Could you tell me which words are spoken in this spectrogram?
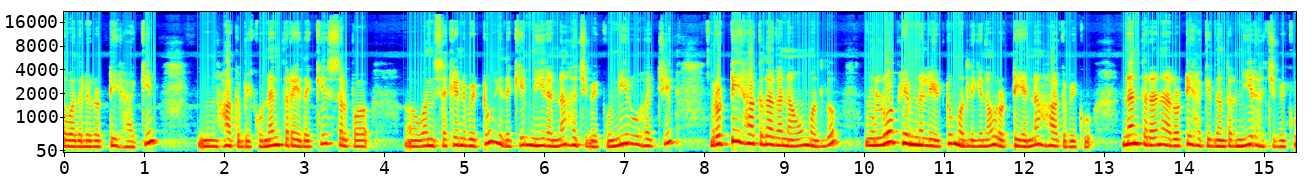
ತವಾದಲ್ಲಿ ರೊಟ್ಟಿ ಹಾಕಿ ಹಾಕಬೇಕು. ನಂತರ ಇದಕ್ಕೆ ಸ್ವಲ್ಪ ಒಂದು ಸೆಕೆಂಡ್ ಬಿಟ್ಟು ಇದಕ್ಕೆ ನೀರನ್ನು ಹಚ್ಚಬೇಕು ನೀರು ಹಚ್ಚಿ ರೊಟ್ಟಿ ಹಾಕಿದಾಗ ನಾವು ಮೊದಲು ಲೋ ಫ್ಲೇಮ್ನಲ್ಲಿ ಇಟ್ಟು ಮೊದಲಿಗೆ ನಾವು ರೊಟ್ಟಿಯನ್ನು ಹಾಕಬೇಕು. ನಂತರ ನಾ ರೊಟ್ಟಿ ಹಾಕಿದ ನಂತರ ನೀರು ಹಚ್ಚಬೇಕು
